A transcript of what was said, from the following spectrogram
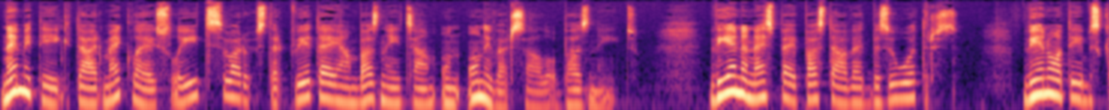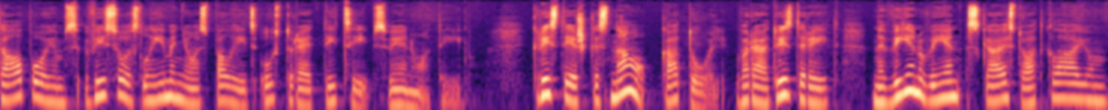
Nemitīgi tā ir meklējusi līdzsvaru starp vietējām baznīcām un universālo baznīcu. Viena nespēja pastāvēt bez otras. Vienotības kalpojums visos līmeņos palīdz uzturēt ticības vienotību. Kristieši, kas nav katoļi, varētu izdarīt nevienu vien skaistu atklājumu,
